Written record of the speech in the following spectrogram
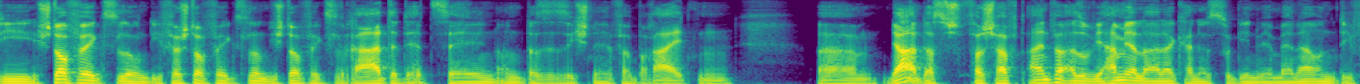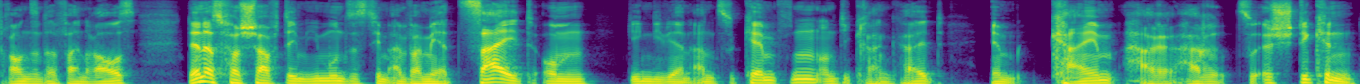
die Stoffwechselung, die Verstoffwechselung, die Stoffwechselrate der Zellen und dass sie sich schnell verbreiten. Ähm, ja, das verschafft einfach, also wir haben ja leider kein Östrogen, wir Männer, und die Frauen sind da fein raus. Denn das verschafft dem Immunsystem einfach mehr Zeit, um gegen die Viren anzukämpfen und die Krankheit im Keim Harr, Harr zu ersticken.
